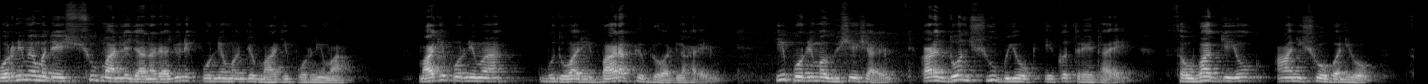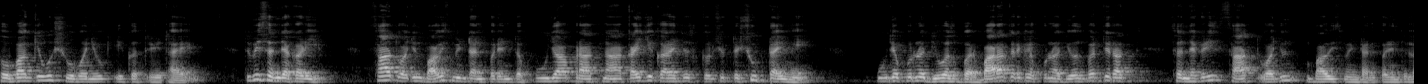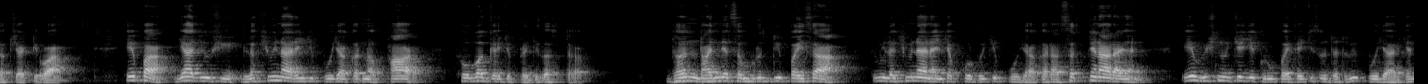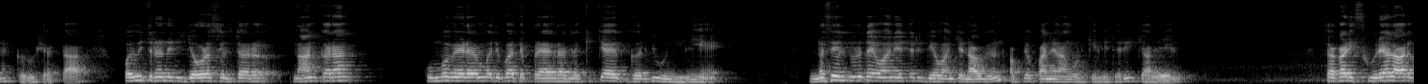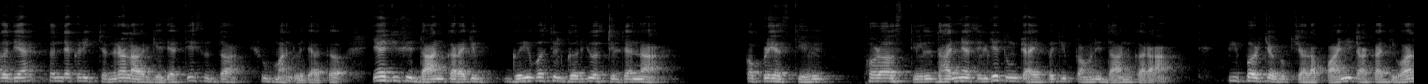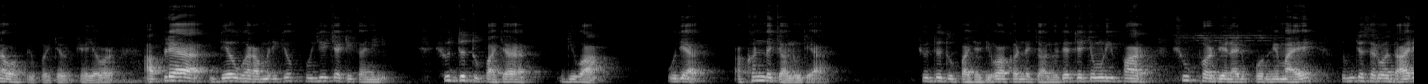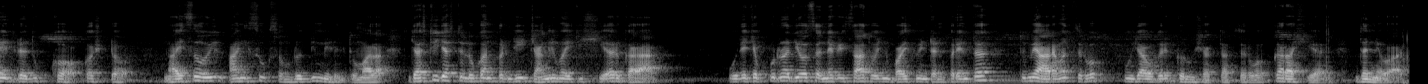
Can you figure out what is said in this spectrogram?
पौर्णिमेमध्ये शुभ मानले जाणारे अजून एक पौर्णिमा म्हणजे माघी पौर्णिमा. माघी पौर्णिमा बुधवारी बारा फेब्रुवारीला आहे. ही पौर्णिमा विशेष आहे कारण दोन शुभ योग एकत्र येत आहे. सौभाग्य योग आणि शोभन योग. सौभाग्य व शोभन योग एकत्र येत आहे. तुम्ही संध्याकाळी सात वाजून बावीस मिनिटांपर्यंत पूजा प्रार्थना काही जे करायचं करू शकता शुभ टाईम आहे. उद्या पूर्ण दिवसभर बारा तारखेला पूर्ण दिवसभर ते रात संध्याकाळी सात वाजून बावीस मिनिटांपर्यंत लक्षात ठेवा. हे पा या दिवशी लक्ष्मीनारायणची पूजा करणं फार सौभाग्याचे प्रतीक असतं. धन धान्य समृद्धी पैसा तुम्ही लक्ष्मीनारायणच्या फोटोची पूजा करा सत्यनारायण हे विष्णूचे जे रूप आहे त्याचीसुद्धा तुम्ही पूजा अर्चना करू शकता पवित्र नदी जवळ असेल तर स्नान करा. कुंभमेळ्यामध्ये पहा ते प्रयागराजला किती गर्दी होऊन गेली आहे. नसेल दुर्दैवाने तरी देवांचे नाव घेऊन आपल्या पाण्याने आंघोळ केली तरी चालेल. सकाळी सूर्याला अर्घ द्या संध्याकाळी चंद्राला अर्घ्य द्या ते सुद्धा शुभ मानलं जातं. या दिवशी दान करायचे. गरीब असतील गरजू असतील त्यांना कपडे असतील फळं असतील धान्य असेल जे तुमच्या ऐपतीप्रमाणे दान करा. पिपळच्या वृक्षाला पाणी टाका दिवा लावा पिपळच्या वृक्षाजवळ. आपल्या देवघरामध्ये किंवा पूजेच्या ठिकाणी शुद्ध तुपाच्या दिवा उद्या अखंड चालू द्या. शुद्ध तुपाच्या दिवा चालू होते. त्याच्यामुळे फार शुभ फळ देणारी पौर्णिमा आहे. तुमचे सर्व दारिद्र्य दुःख कष्ट नाहीसं होईल आणि सुख समृद्धी मिळेल तुम्हाला. जास्तीत जास्त लोकांपर्यंत ही चांगली माहिती शेअर करा. उद्याच्या पूर्ण दिवस संध्याकाळी सात वाजून बावीस मिनिटांपर्यंत तुम्ही आरामात सर्व पूजा वगैरे करू शकता. सर्व करा शेअर धन्यवाद.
